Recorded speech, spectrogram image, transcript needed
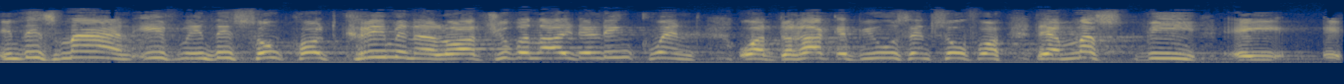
in this man, if in this so-called criminal or juvenile delinquent or drug abuse and so forth, there must be a a,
